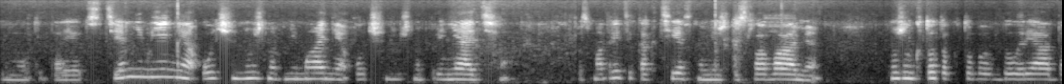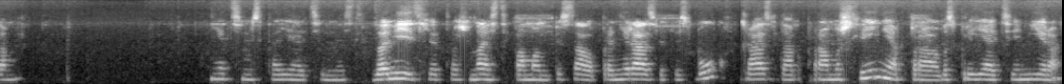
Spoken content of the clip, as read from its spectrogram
ему это дается. Тем не менее, очень нужно внимание, очень нужно принятие. Посмотрите, как тесно между словами. Нужен кто-то, кто бы был рядом, нет самостоятельности. Заметили тоже, Настя, по-моему, писала про неразвитость букв, как раз да, про мышление, про восприятие мира.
